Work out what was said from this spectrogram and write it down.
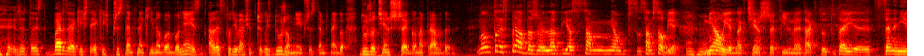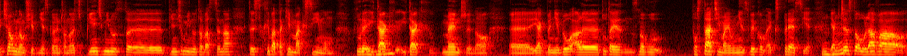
że to jest bardzo jakieś, jakieś przystępne kino, bo, bo nie jest, ale spodziewam się czegoś dużo mniej przystępnego, dużo cięższego, naprawdę. No to jest prawda, że Love Diaz sam miał w, sam w sobie. Mhm. Miał jednak cięższe filmy, tak? To tutaj e, sceny nie ciągną się w nieskończoność. 5 minut, e, 5 minutowa scena to jest chyba takie maksimum, które i Mhm. tak i tak męczy, no. E, jakby nie było, ale tutaj znowu postaci mają niezwykłą ekspresję. Mhm. Jak często u Lava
